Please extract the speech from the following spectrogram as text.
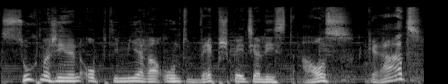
Suchmaschinenoptimierer und Webspezialist aus Graz.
